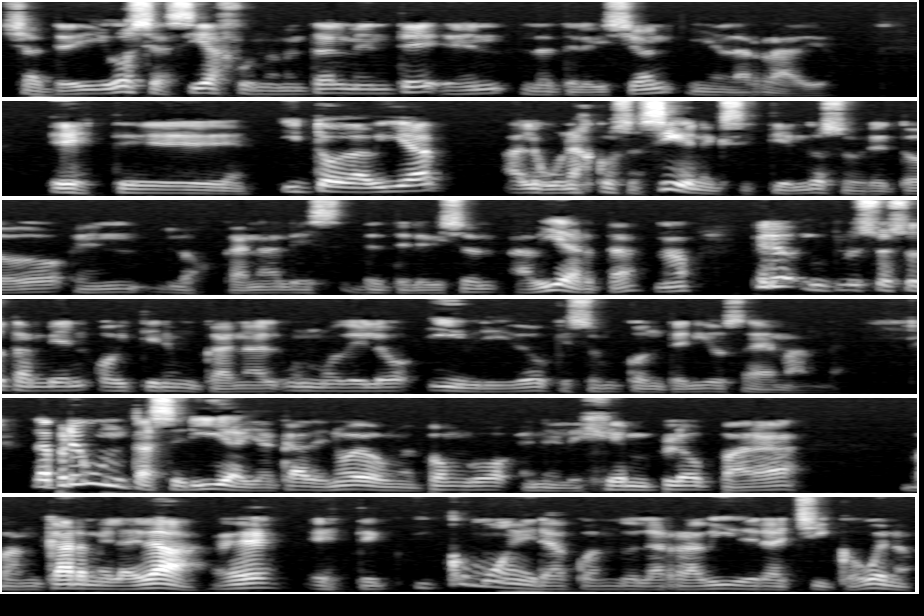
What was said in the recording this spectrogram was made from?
ya te digo, se hacía fundamentalmente en la televisión y en la radio. Este, y todavía algunas cosas siguen existiendo, sobre todo en los canales de televisión abierta, ¿no? Pero incluso eso también hoy tiene un canal, un modelo híbrido que son contenidos a demanda. La pregunta sería, y acá de nuevo me pongo en el ejemplo para bancarme la edad, ¿eh? este, ¿y cómo era cuando la Ravid era chico? Bueno,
